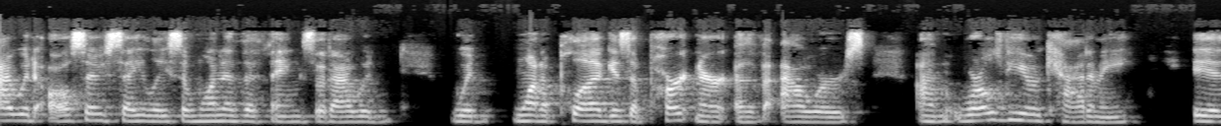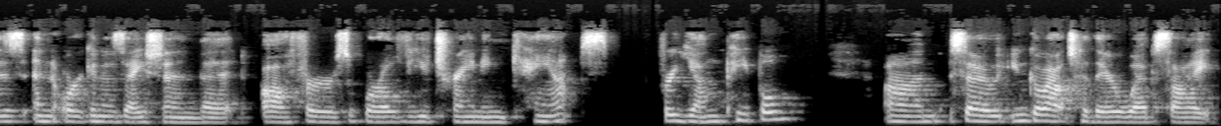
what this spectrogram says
I would also say, Lisa, one of the things that I would, would want to plug as a partner of ours, um, Worldview Academy is an organization that offers worldview training camps for young people. Um, so you can go out to their website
